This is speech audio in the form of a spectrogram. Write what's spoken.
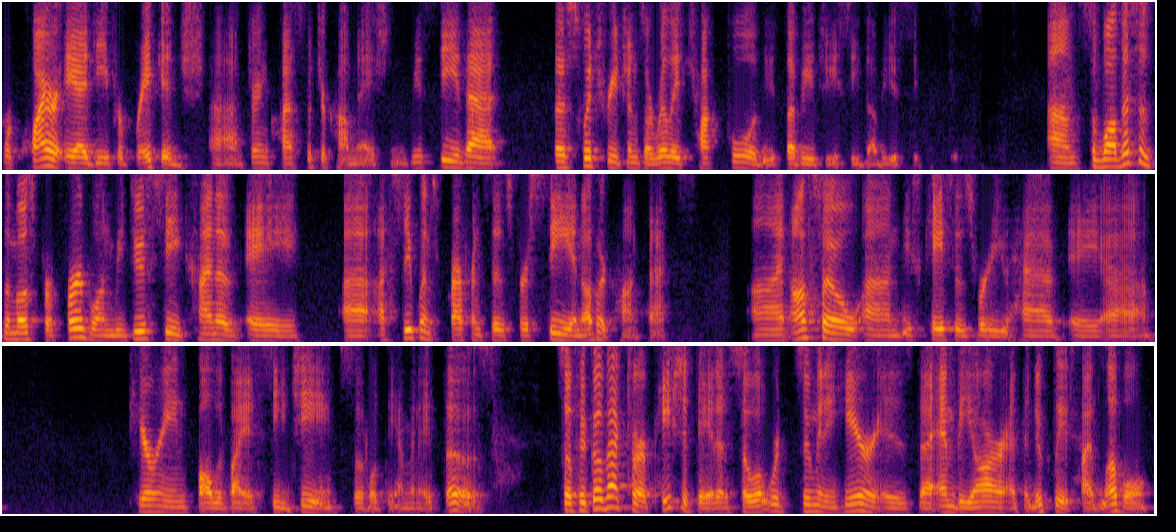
require AID for breakage uh, during class switch recombination, we see that those switch regions are really chock full of these WGCW sequences. Um, so while this is the most preferred one, we do see kind of a, uh, a sequence preferences for C in other contexts. Uh, and also um, these cases where you have a uh, purine followed by a CG, so it'll deaminate those. So if we go back to our patient data, so what we're zooming in here is the MBR at the nucleotide level,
